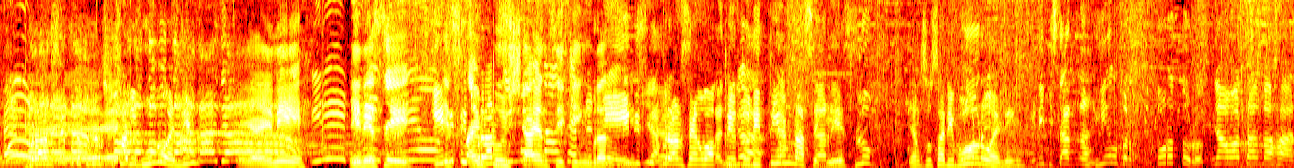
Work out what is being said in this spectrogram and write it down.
Bransnya bener-bener susah dibunuh anjing. Iya ini ini sih Ini it's sih time to shine sih King Brans Ini sih. sih Brans yang waktu itu di timnas ya, guys. Yang susah dibunuh anjing. Ini bisa nge-heal berturut-turut nyawa tambahan.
